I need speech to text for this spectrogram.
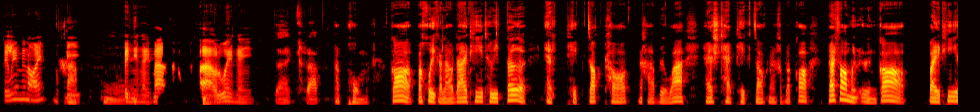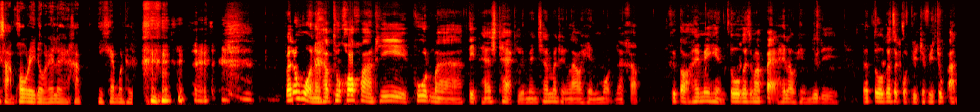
เล็กๆน้อยๆหนุกดีอืมเป็นยังไงบ้างสนุกหรือเปล่าหรือว่ายังไงได้ครับครับผมก็มาคุยกับเราได้ที่ Twitter @techjocktalk นะครับหรือว่า hashtag #techjock นะครับ แล้วก็แพลตฟอร์มอื่นๆ ก็ไปที่สามโคกเรดิโอได้เลยนะครับ มีแค่บนทวิต ไม่ต้องห่วงนะครับ ทุกข้อความที่พูดมาติดแฮชแท็กหรือเมนชั่นมาถึงเราเห็นหมดนะครับ คือต่อให้ไม่เห็นตัวก็จะมาแปะให้เราเห็นอยู่ดี แล้วตัวก็จะกด retweet ทุกอัน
